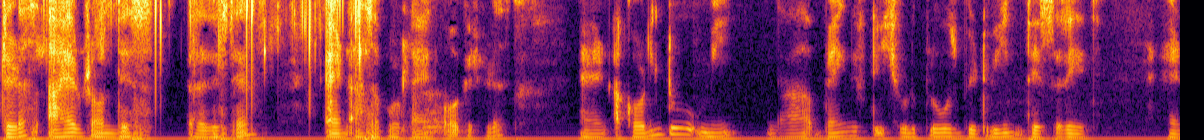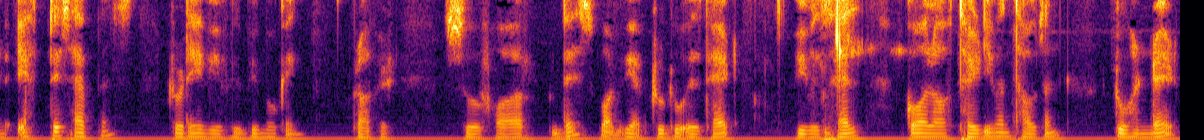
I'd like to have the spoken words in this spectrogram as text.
Traders i have drawn this resistance and a support line. Oh, okay traders and according to me the bank nifty should close between this range and if this happens today we will be booking profit. So for this what we have to do is that we will sell call of 31200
